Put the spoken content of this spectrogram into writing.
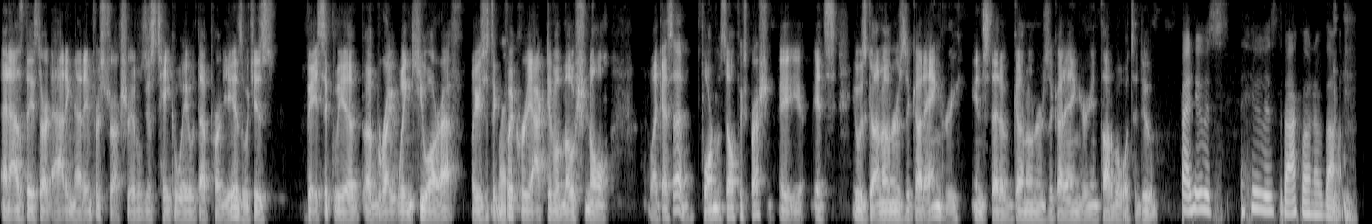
and as they start adding that infrastructure, it'll just take away what that party is, which is basically a, a right wing QRF. Like it's just a Right. quick, reactive, emotional, like I said, form of self expression. It, it's it was gun owners that got angry instead of gun owners that got angry and thought about what to do. But who was who was the backbone of that?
